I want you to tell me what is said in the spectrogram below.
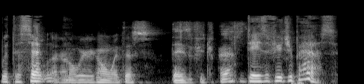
with the set. I don't know where you're going with this. Days of Future Past. Days of Future Past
